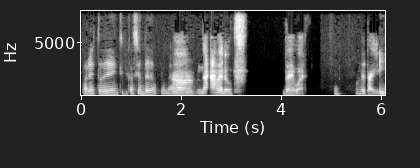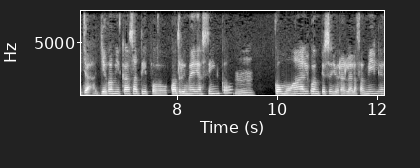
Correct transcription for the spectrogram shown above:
para esto de identificación de dedos. Ah, nah, pero da igual. Un detalle. Y ya, llego a mi casa tipo cuatro y media, cinco, Mm. como algo, empiezo a llorarle a la familia,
